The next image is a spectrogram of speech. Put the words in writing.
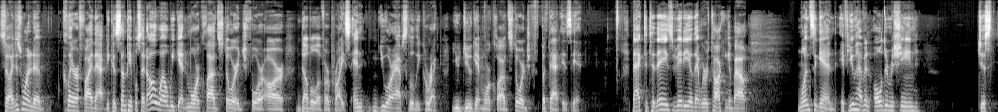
So I just wanted to clarify that because some people said, oh, well, we get more cloud storage for our double of our price. And you are absolutely correct. You do get more cloud storage, but that is it. Back to today's video that we are talking about. Once again, if you have an older machine, just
